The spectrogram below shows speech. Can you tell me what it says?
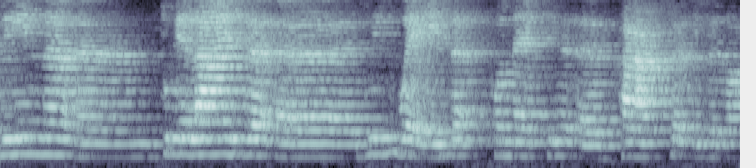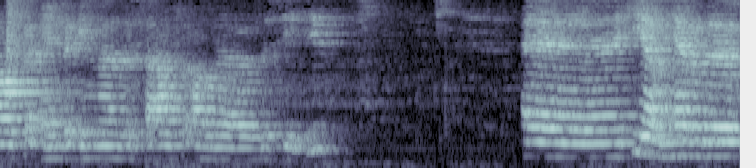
green, um, to realize green ways connecting in the north and in eh, the south of uh, the city. Eh, here we have the,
